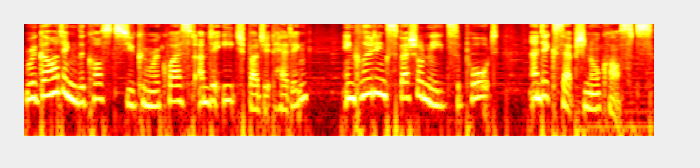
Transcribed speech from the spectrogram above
regarding the costs you can request under each budget heading, including special needs support and exceptional costs.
